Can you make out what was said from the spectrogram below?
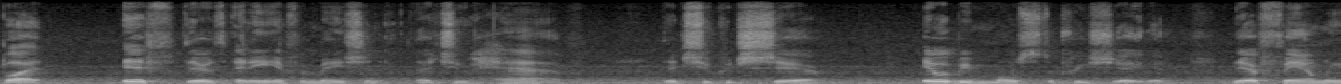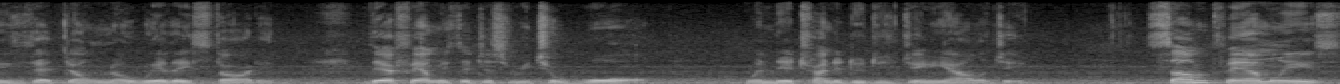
But if there's any information that you have that you could share, it would be most appreciated. There are families that don't know where they started. There are families that just reach a wall when they're trying to do the genealogy. Some families,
